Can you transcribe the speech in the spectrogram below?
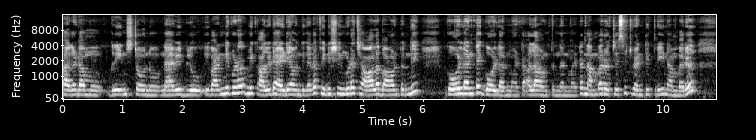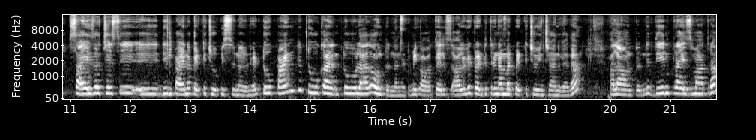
పగడము గ్రీన్ స్టోను నావీ బ్లూ ఇవన్నీ కూడా మీకు ఆల్రెడీ ఐడియా ఉంది కదా. ఫినిషింగ్ కూడా చాలా బాగుంటుంది. గోల్డ్ అంటే గోల్డ్ అనమాట అలా ఉంటుందన్నమాట. నంబర్ వచ్చేసి ట్వంటీ త్రీ నంబరు సైజ్ వచ్చేసి దీనిపైన పెట్టి చూపిస్తున్నారు టూ పాయింట్ టూ టూ లాగా ఉంటుంది అన్నట్టు మీకు తెలుసు ఆల్రెడీ ట్వంటీ త్రీ నెంబర్ పెట్టి చూపించాను కదా. అలా ఉంటుంది. దీని ప్రైస్ మాత్రం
